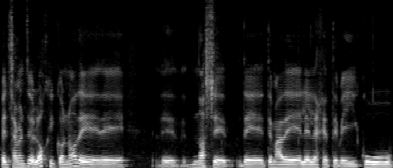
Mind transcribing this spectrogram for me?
pensamiento ideológico, ¿no? de, de, no sé, de tema del LGTBIQ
